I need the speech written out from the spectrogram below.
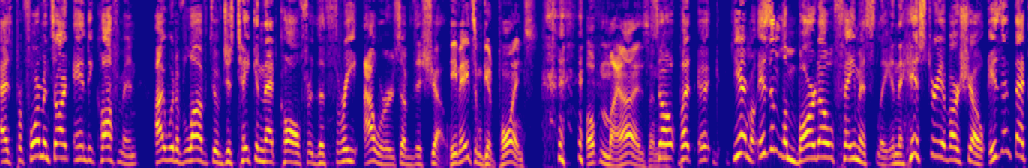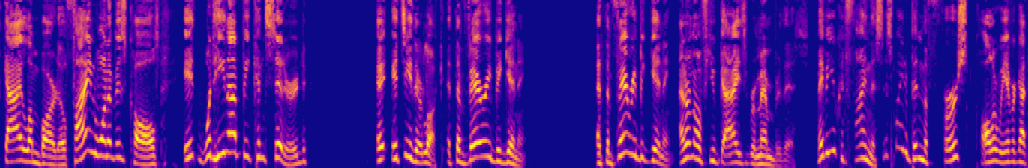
As performance art Andy Kaufman, I would have loved to have just taken that call for the three hours of this show. He made some good points. Opened my eyes. I mean, So, but uh, Guillermo, isn't Lombardo famously in the history of our show? Isn't that guy Lombardo? Find one of his calls. It would he not be considered? it- It's either look at the very beginning. At the very beginning, I don't know if you guys remember this. Maybe you could find this. This might have been the first caller we ever got.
